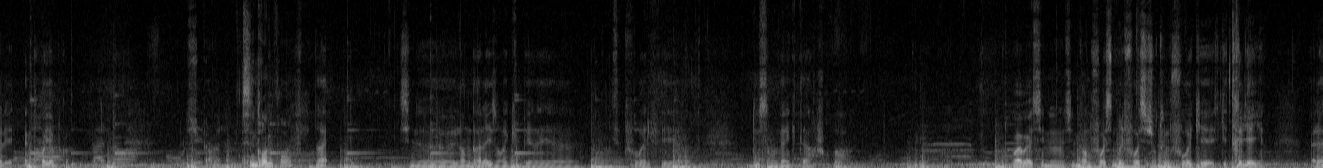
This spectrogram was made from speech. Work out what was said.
elle est incroyable quoi. super belle. C'est une grande forêt? Ouais. C'est une euh, Landra là ils ont récupéré euh, cette forêt elle fait 220 euh, hectares je crois. Ouais ouais c'est une, grande forêt, c'est une belle forêt, c'est surtout une forêt qui est, très vieille. Elle a,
